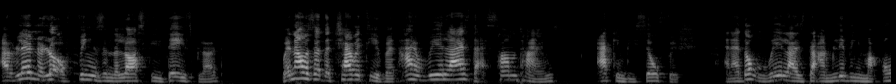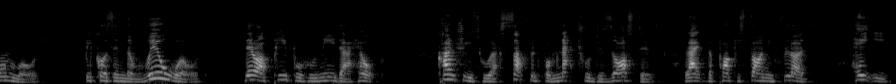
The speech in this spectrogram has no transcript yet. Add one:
I've learned a lot of things in the last few days, blood. When I was at the charity event, I realized that sometimes I can be selfish and I don't realize that I'm living in my own world. Because in the real world, there are people who need our help. Countries who have suffered from natural disasters like the Pakistani floods, Haiti,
